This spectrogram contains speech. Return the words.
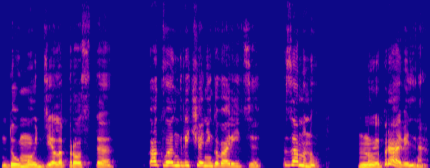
Думаю, дело просто, как вы, англичане, говорите, замнут. Ну и правильно».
